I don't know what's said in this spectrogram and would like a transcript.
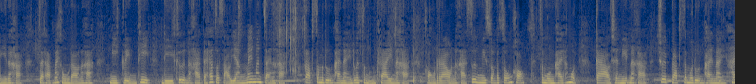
นี้นะคะ จะทำให้ของเรานะคะ มีกลิ่นที่ดีขึ้นนะคะ แต่ถ้าสาวๆยังไม่มั่นใจนะคะปรับสมดุลภายในด้วยสมุนไพรนะคะ ของเรานะคะ ซึ่งมีส่วนผสมของสมุนไพรทั้งหมด 9 ชนิดนะคะ ช่วยปรับสมดุลภายในให้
